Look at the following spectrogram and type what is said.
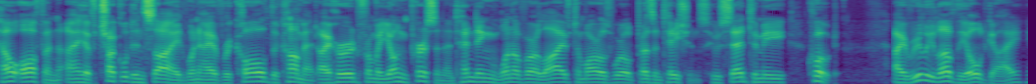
How often I have chuckled inside when I have recalled the comment I heard from a young person attending one of our live Tomorrow's World presentations who said to me, quote, I really love the old guy.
